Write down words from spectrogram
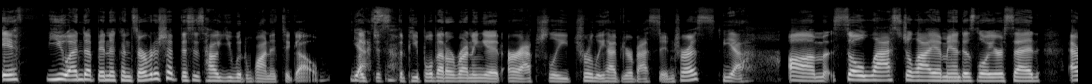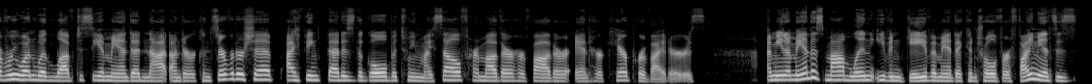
if you end up in a conservatorship, this is how you would want it to go. Yes. Like just the people that are running it are actually truly have your best interest. yeah. Um, so last July, Amanda's lawyer said, Everyone would love to see Amanda not under a conservatorship. I think that is the goal between myself, her mother, her father, and her care providers. I mean, Amanda's mom, Lynn, even gave Amanda control of her finances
